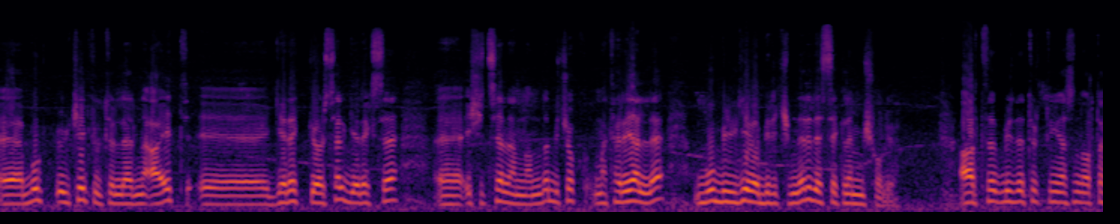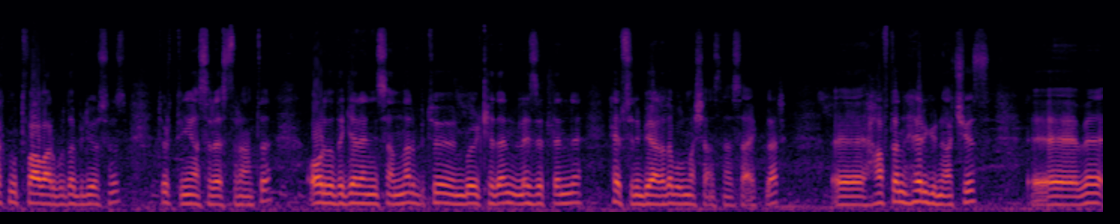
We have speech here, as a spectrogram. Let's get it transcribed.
e, bu ülke kültürlerine ait e, gerek görsel gerekse e, işitsel anlamda birçok materyalle bu bilgi ve birikimleri desteklenmiş oluyor. Artı bir de Türk Dünyası'nın ortak mutfağı var burada biliyorsunuz. Türk Dünyası restorantı. Orada da gelen insanlar bütün bu ülkelerin lezzetlerini hepsini bir arada bulma şansına sahipler. E, haftanın her günü açığız e, ve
